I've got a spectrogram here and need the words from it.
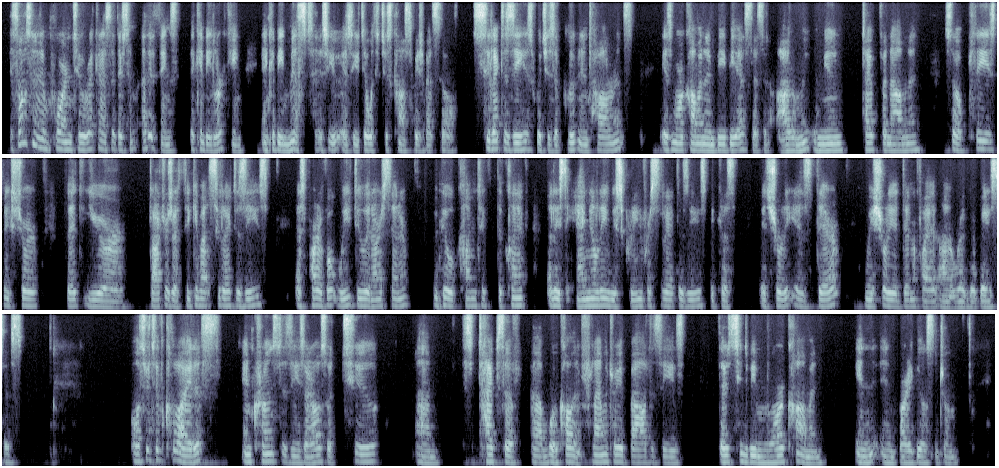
It's also important to recognize that there's some other things that can be lurking and can be missed as you as you deal with just constipation by itself. Celiac disease, which is a gluten intolerance, is more common in BBS. That's an autoimmune type phenomenon. So please make sure that your doctors are thinking about celiac disease as part of what we do in our center. When people come to the clinic, at least annually, we screen for celiac disease because it surely is there. We surely identify it on a regular basis. Ulcerative colitis and Crohn's disease are also two um, types of um, what we call inflammatory bowel disease that seem to be more common in, in Bardet-Biedl syndrome.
